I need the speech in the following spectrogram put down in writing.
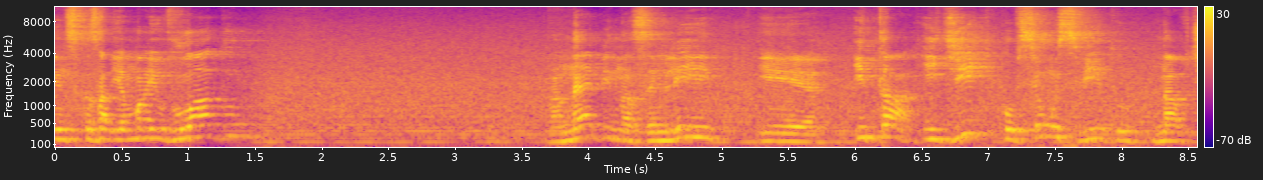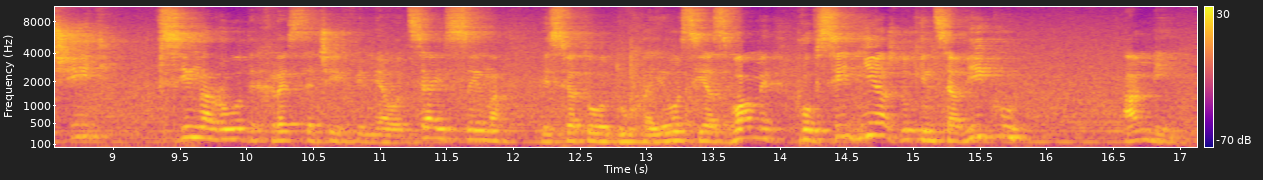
він сказав, я маю владу на небі, на землі. І, і так, ідіть по всьому світу, навчіть всі народи, хрестячи їх в ім'я Отця і Сина і Святого Духа. І ось я з вами по всі дні аж до кінця віку. Амінь.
